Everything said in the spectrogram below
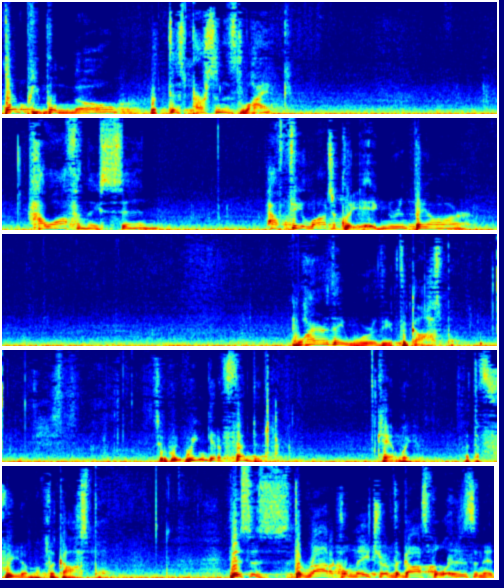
Don't people know what this person is like? How often they sin? how theologically ignorant they are? Why are they worthy of the gospel? See, we, we can get offended, can't we, at the freedom of the gospel. This is the radical nature of the gospel, isn't it?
